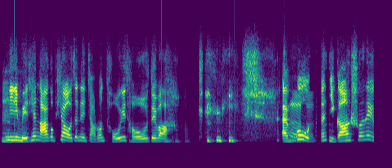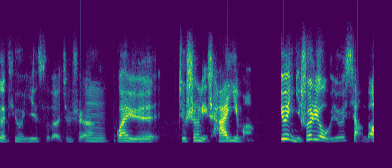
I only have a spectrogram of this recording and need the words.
你每天拿个票在那假装投一投，对吧？哎，不过我觉得你刚刚说那个挺有意思的，就是关于就生理差异嘛。因为你说这个，我就想到，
